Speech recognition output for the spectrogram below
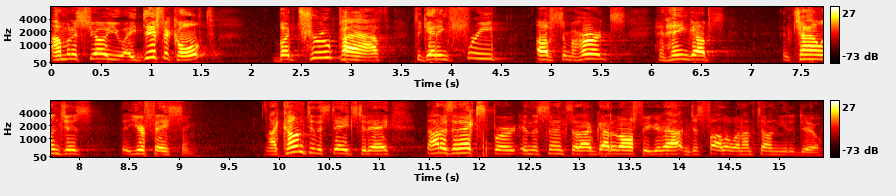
I'm going to show you a difficult but true path to getting free of some hurts and hangups and challenges that you're facing. I come to the stage today not as an expert in the sense that I've got it all figured out and just follow what I'm telling you to do.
